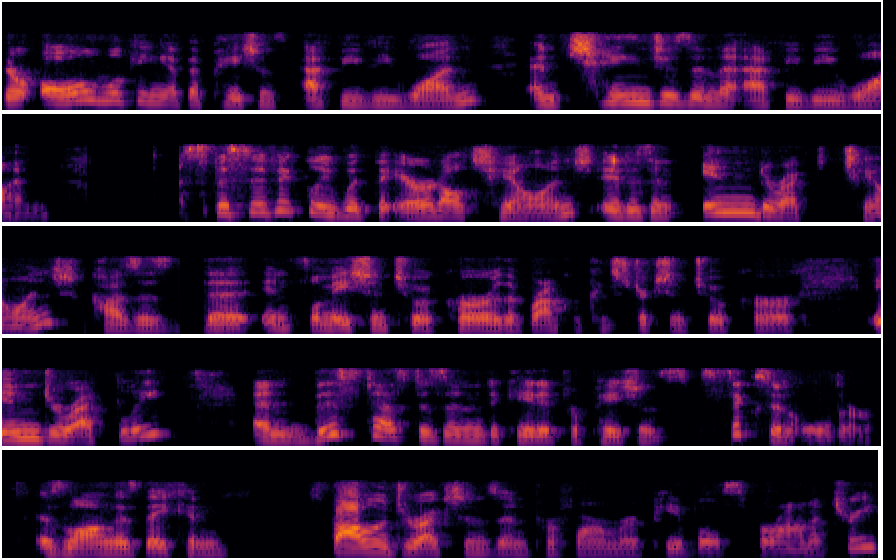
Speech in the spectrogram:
They're all looking at the patient's FEV1 and changes in the FEV1 specifically with the Aridol challenge, it is an indirect challenge, causes the inflammation to occur, the bronchoconstriction to occur indirectly. And this test is indicated for patients six and older, as long as they can follow directions and perform repeatable spirometry.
